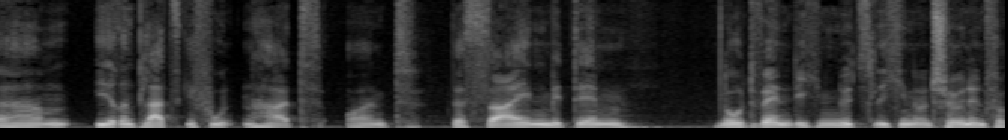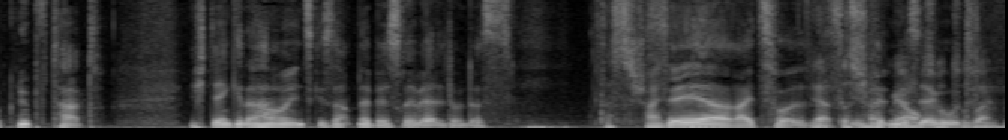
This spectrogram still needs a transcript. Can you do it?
ähm, ihren Platz gefunden hat und das Sein mit dem Notwendigen, Nützlichen und Schönen verknüpft hat, ich denke, dann haben wir insgesamt eine bessere Welt und das Das scheint sehr mir, reizvoll. ja, das gefällt scheint mir auch sehr so gut. zu sein.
